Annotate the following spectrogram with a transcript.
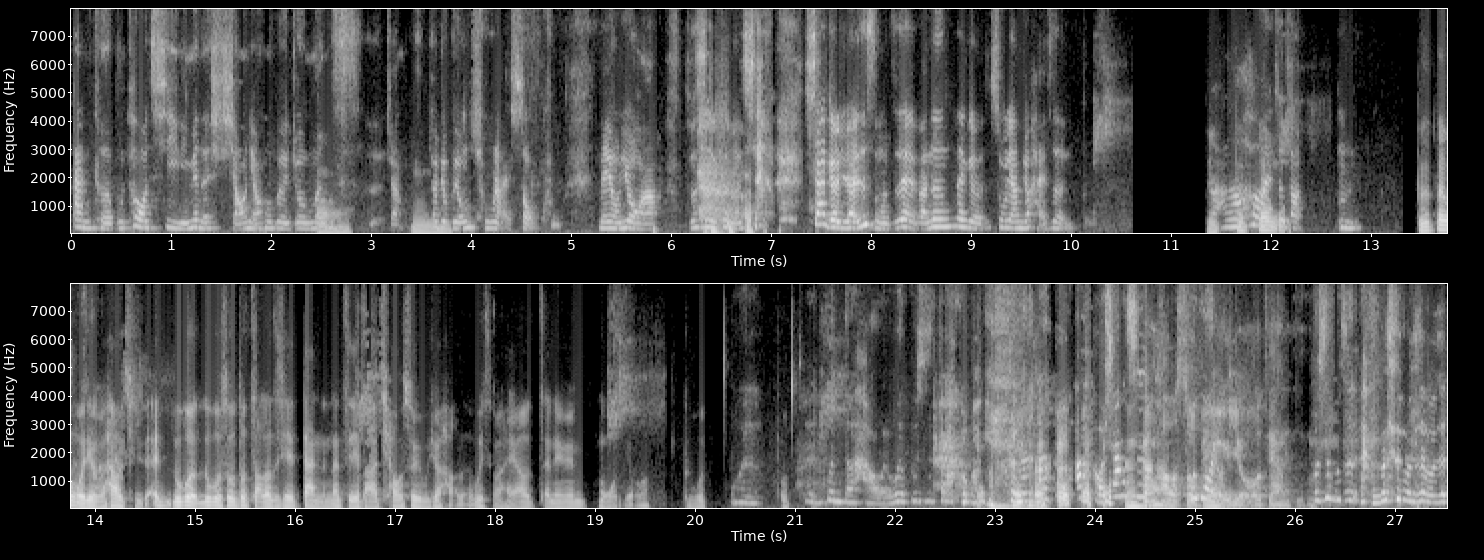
蛋壳不透气，里面的小鸟会不会就闷死了？这样子，它就不用出来受苦，没有用啊。就是可能下 下个月还是什么之类，反正那个数量就还是很多。然后后来就到，嗯，不是，但我有个 好奇的，哎，如果如果说都找到这些蛋了，那直接把它敲碎不就好了？为什么还要在那边抹油？我我问得好哎，我也不知道，可能啊啊，好像是刚好手边有油这样子。不是不是不是不是不是，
